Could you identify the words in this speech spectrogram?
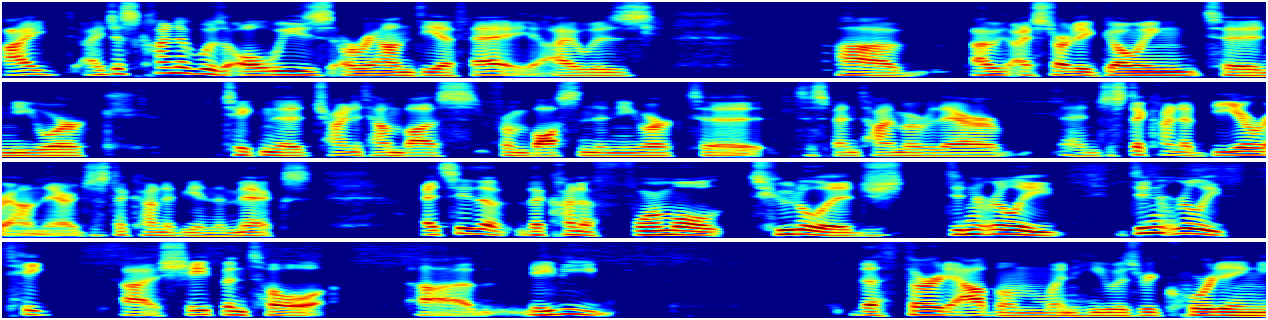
I, I just kind of was always around DFA. I was, uh, I, I started going to New York, taking the Chinatown bus from Boston to New York to, to spend time over there and just to kind of be around there, just to kind of be in the mix. I'd say the, the kind of formal tutelage didn't really, didn't really take uh, shape until uh, maybe the third album when he was recording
